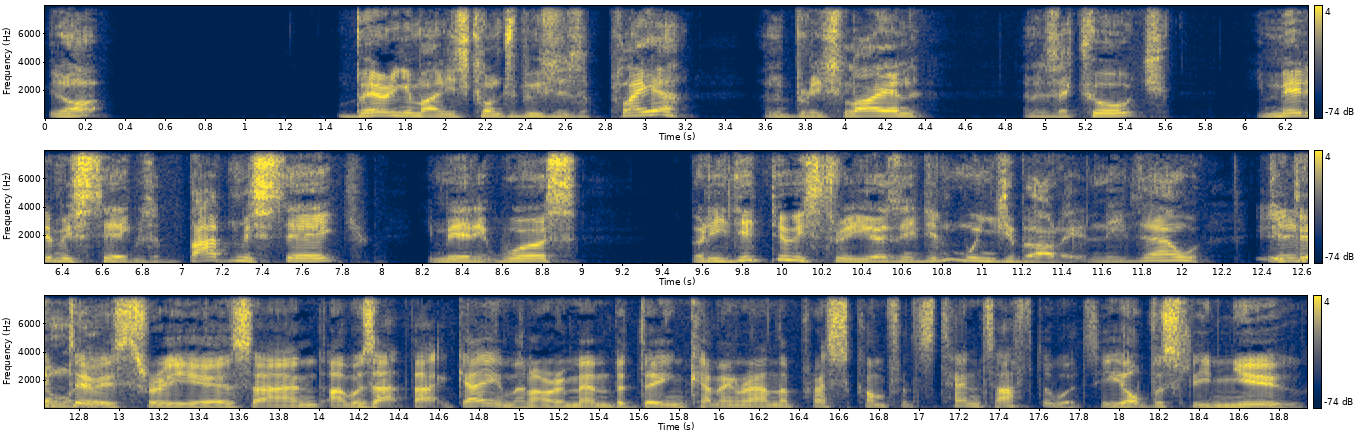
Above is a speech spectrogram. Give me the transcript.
you know, bearing in mind his contribution as a player and a British Lion and as a coach, he made a mistake. It was a bad mistake. He made it worse. But he did do his three years and he didn't whinge about it. And he now. He did do his three years, and I was at that game, and I remember Dean coming around the press conference tent afterwards. He obviously knew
